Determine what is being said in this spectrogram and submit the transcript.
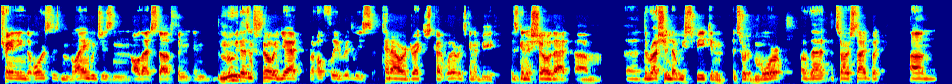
training, the horses and the languages and all that stuff, and and the movie doesn't show it yet, but hopefully Ridley's ten hour director's cut, whatever it's going to be, is going to show that um, uh, the Russian that we speak and and sort of more of that that's our side, but um,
